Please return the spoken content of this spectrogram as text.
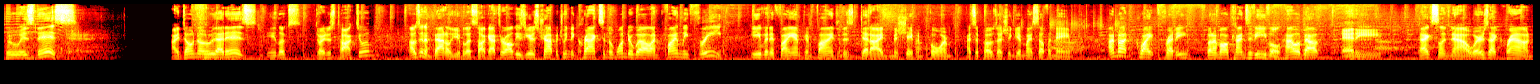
Who is this? I don't know who that is. He looks... Do I just talk to him? I was gonna battle you, but let's talk. After all these years trapped between the cracks in the Wonderwell, I'm finally free. Even if I am confined to this dead-eyed, misshapen form, I suppose I should give myself a name. I'm not quite Freddy, but I'm all kinds of evil. How about Eddie? Excellent now, where's that crown?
